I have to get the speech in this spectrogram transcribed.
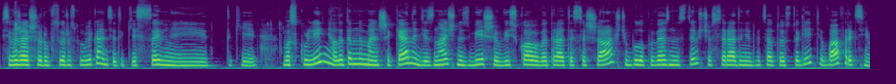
Всі вважають, що республіканці такі сильні і такі маскулінні, але тим не менше Кеннеді значно збільшив військові витрати США, що було пов'язане з тим, що всередині ХХ століття в Африці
